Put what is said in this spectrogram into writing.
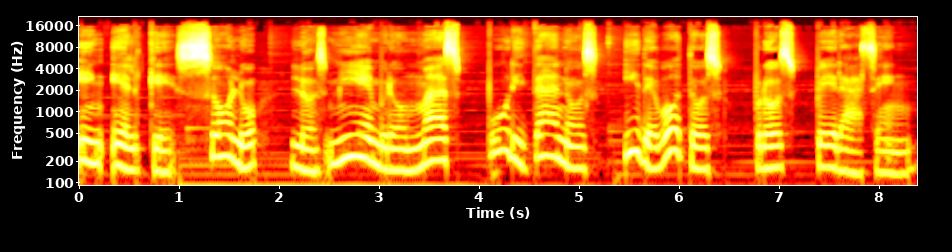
en el que solo los miembros más puritanos y devotos prosperasen.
